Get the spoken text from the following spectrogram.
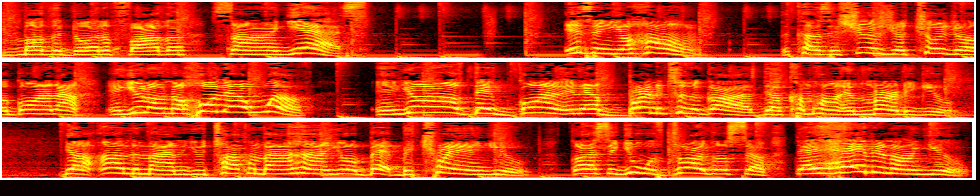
mother, daughter, father, son. Yes. It's in your home. Because as sure as your children are going out and you don't know who they're with, and you don't know if they're going and they're burning to the gods, they'll come home and murder you. They're undermining you, talking behind your back, betraying you. God said, You withdraw yourself. They hating on you.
